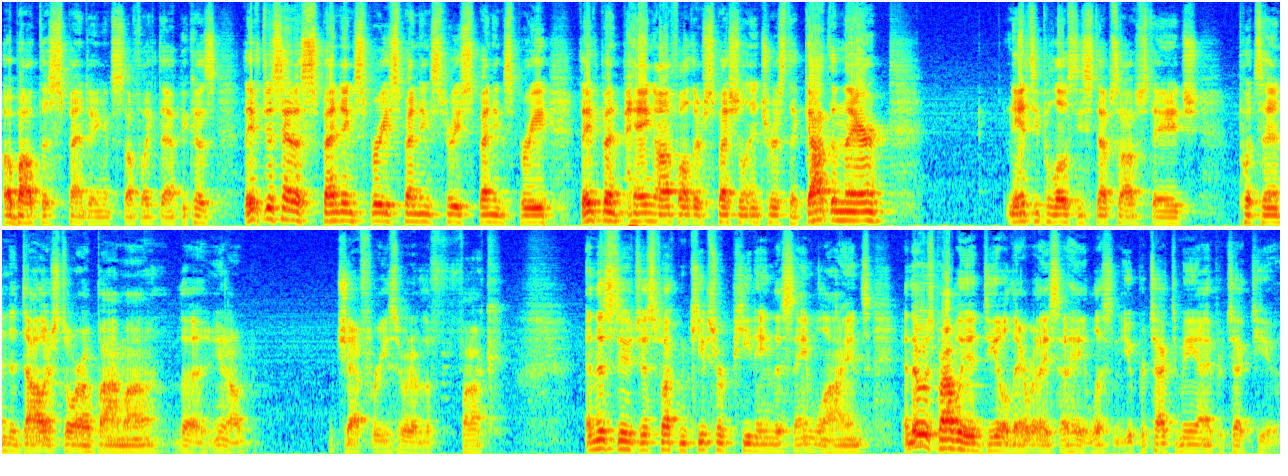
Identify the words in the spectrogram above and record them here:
about the spending and stuff like that because they've just had a spending spree, spending spree, spending spree. They've been paying off all their special interests that got them there. Nancy Pelosi steps off stage, puts in the dollar store Obama, the, you know, Jeffries or whatever the fuck. And this dude just fucking keeps repeating the same lines. And there was probably a deal there where they said, hey, listen, you protect me, I protect you.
